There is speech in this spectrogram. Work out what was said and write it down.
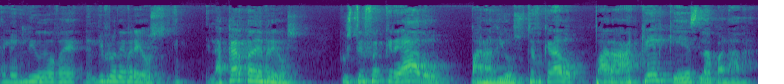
en el libro de, del libro de Hebreos, en la carta de Hebreos, que usted fue creado para Dios, usted fue creado para aquel que es la palabra.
